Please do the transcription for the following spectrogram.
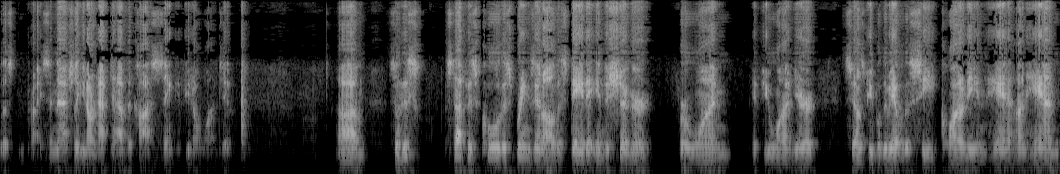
list, and price. And naturally, you don't have to have the cost sync if you don't want to. Um, so this stuff is cool. This brings in all this data into Sugar for one, if you want your salespeople to be able to see quantity in hand, on hand.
